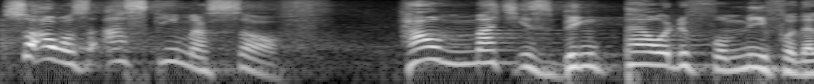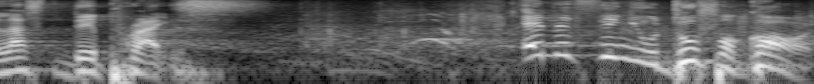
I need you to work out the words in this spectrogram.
So I was asking myself, how much is being paid for me for the last day price? Anything you do for God,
